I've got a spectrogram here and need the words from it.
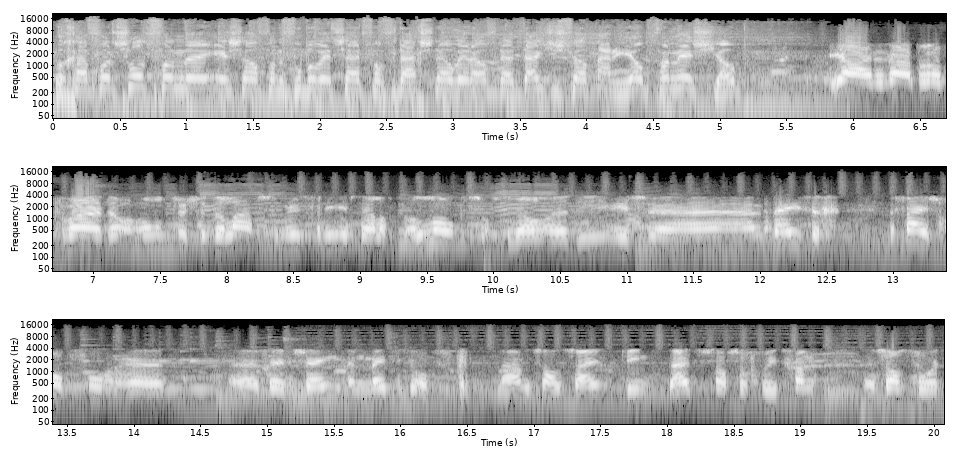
We gaan voor het slot van de eerste helft van de voetbalwedstrijd van vandaag snel weer over naar Duintjesveld. Naar Joop van Nes. Joop. Ja, inderdaad, Rob, waar de, ondertussen de laatste minuut van de eerste helft loopt. Oftewel, die is eh, bezig. De vijf schop voor eh, VVC, een metertje op, nou dat zal het zijn, 10 buitenstafgebied van eh, Zandvoort.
